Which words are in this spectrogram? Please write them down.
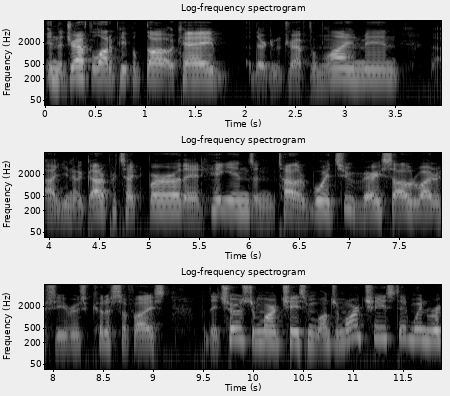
in the draft, a lot of people thought, okay, they're going to draft a lineman. Uh, you know, got to protect Burrow. They had Higgins and Tyler Boyd, two very solid wide receivers, could have sufficed. But they chose Ja'Marr Chase, and while Ja'Marr Chase did win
